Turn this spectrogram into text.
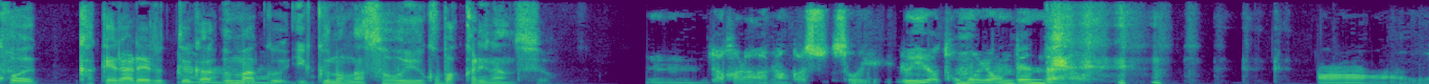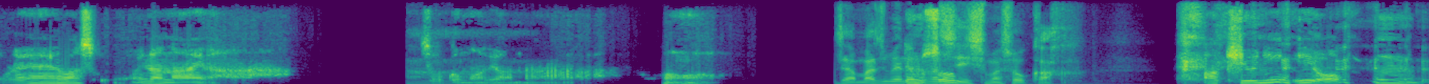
声かけられるっていうか、うんうまくいくのがそういう子ばっかりなんですよ。うん。だから、なんか、そそういう、ルイは友を呼んでんだよ。うん。俺はそういうのはないな。そこまではな。うん。じゃあ、真面目なでもそ話しましょうか。あ、急に？いいよ。うん。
